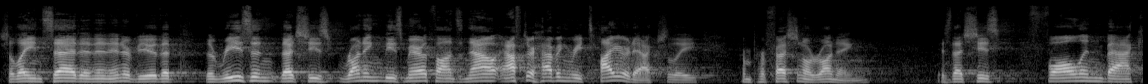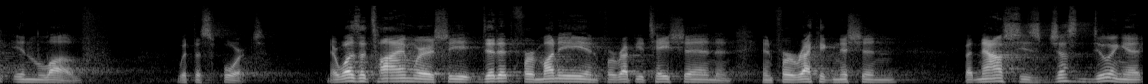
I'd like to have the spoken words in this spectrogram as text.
Shalane said in an interview that the reason that she's running these marathons now, after having retired actually from professional running, is that she's fallen back in love with the sport. There was a time where she did it for money and for reputation and, and for recognition. But now she's just doing it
